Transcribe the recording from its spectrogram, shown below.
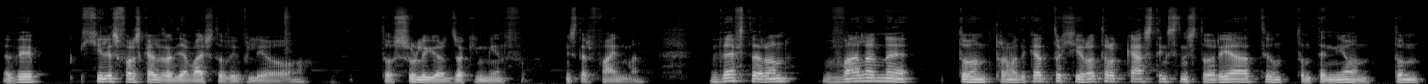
Δηλαδή χίλιες φορές καλύτερα να διαβάσει το βιβλίο το Surely You're Joking Mr. Feynman Mr. Feynman. Δεύτερον, βάλανε τον, πραγματικά το χειρότερο casting στην ιστορία των, των ταινιών, τον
